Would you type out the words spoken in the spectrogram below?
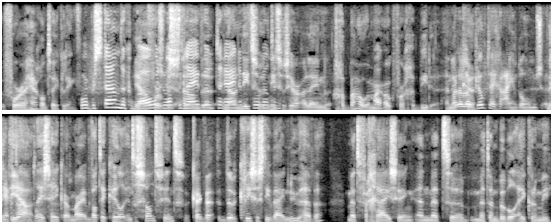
voor herontwikkeling. Voor bestaande gebouwen, ja, voor zoals bestaande, bedrijven, terreinen nou, niet, bijvoorbeeld? Zo, niet zozeer alleen gebouwen, maar oh. ook voor gebieden. En maar ik, dan loop je ook tegen eigendomsrechten ja, aan, nee, zeker. Maar wat ik heel interessant vind... Kijk, wij, de crisis die wij nu hebben met vergrijzing en met, uh, met een bubbeleconomie...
